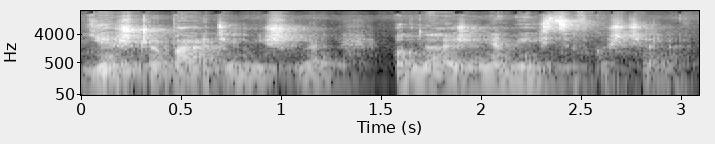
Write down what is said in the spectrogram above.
jeszcze bardziej niż my odnalezienia miejsca w Kościele.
